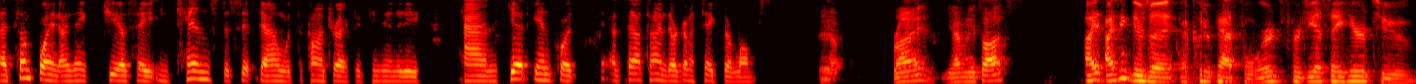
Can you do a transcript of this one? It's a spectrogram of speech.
at some point, I think GSA intends to sit down with the contracting community and get input. At that time, they're going to take their lumps. Yeah. Brian, you have any thoughts? I, I think there's a, a clear path forward for GSA here to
